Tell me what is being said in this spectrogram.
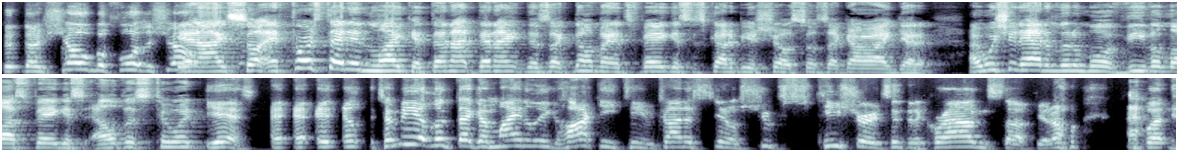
the, the show before the show. Yeah, I saw. At first, I didn't like it. Then I then I there's like, no man, it's Vegas. It's got to be a show. So it's like, all right, I get it. I wish it had a little more Viva Las Vegas Elvis to it. Yes, It- it- it- to me, it looked like a minor league hockey team trying to, you know, shoot T-shirts into the crowd and stuff, you know. But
